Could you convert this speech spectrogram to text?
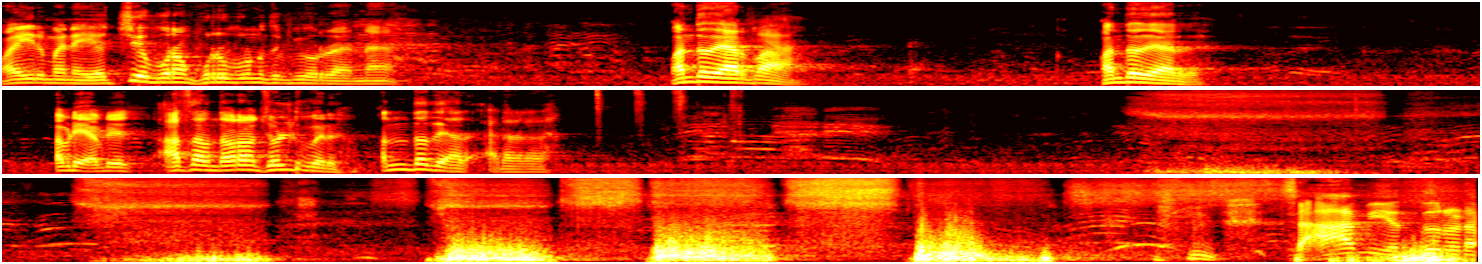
மயிர் மனை எச்சிய புறம் புரு புருன்னு திருப்பி விட்றேன் என்ன? வந்தது யாருப்பா? வந்தது யாரு? அப்படி அப்படி ஆசாரம் தவிர சொல்லிட்டு போயிரு. வந்தது யார்? அட அட. சாமி எந்த ஊரோட?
